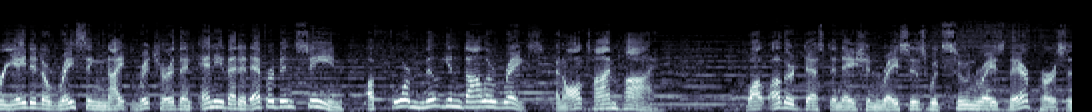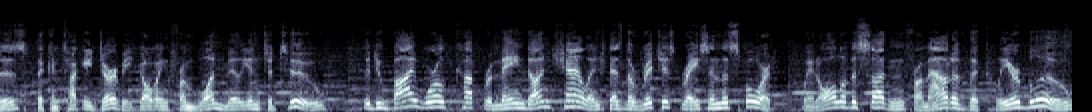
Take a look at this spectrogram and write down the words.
created a racing night richer than any that had ever been seen, a $4 million race, an all-time high. While other destination races would soon raise their purses, the Kentucky Derby going from 1 million to 2, the Dubai World Cup remained unchallenged as the richest race in the sport when all of a sudden, from out of the clear blue,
